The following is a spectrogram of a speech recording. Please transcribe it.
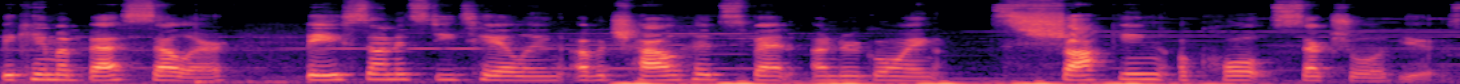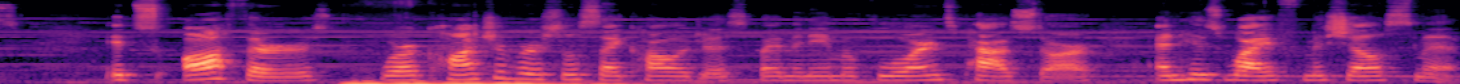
became a bestseller based on its detailing of a childhood spent undergoing Shocking Occult Sexual Abuse. Its authors were a controversial psychologist by the name of Lawrence Pazder and his wife, Michelle Smith,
